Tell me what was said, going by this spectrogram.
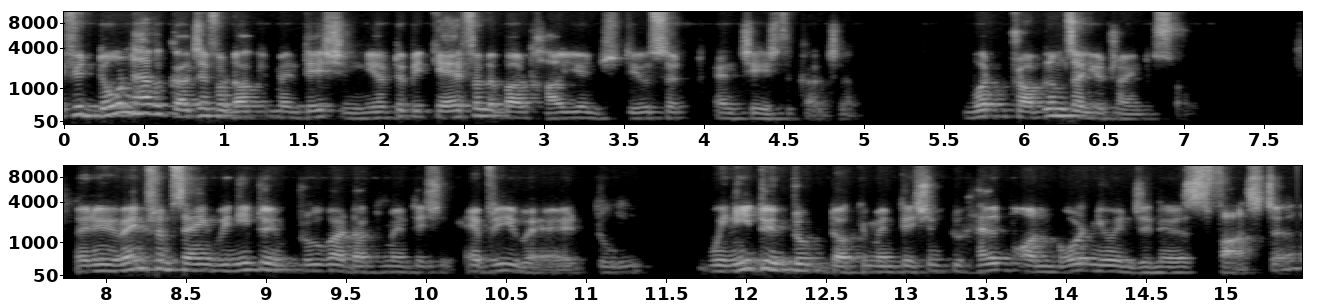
If you don't have a culture for documentation, you have to be careful about how you introduce it and change the culture. What problems are you trying to solve? When we went from saying we need to improve our documentation everywhere to we need to improve documentation to help onboard new engineers faster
